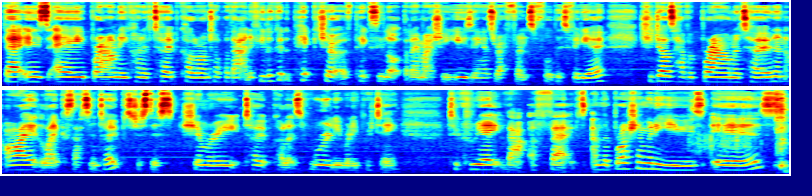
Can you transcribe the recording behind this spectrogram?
there is a brownie kind of taupe colour on top of that. And if you look at the picture of Pixie Lott that I'm actually using as reference for this video, she does have a browner tone and I like satin taupe. It's just this shimmery taupe colour. It's really, really pretty to create that effect. And the brush I'm going to use is,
